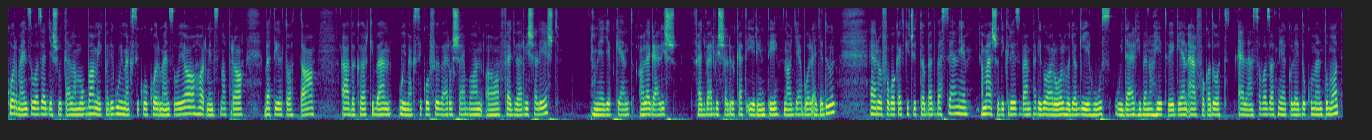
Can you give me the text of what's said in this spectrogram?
kormányzó az Egyesült Államokban, mégpedig Új-Mexikó kormányzója 30 napra betiltotta Albuquerque-ben, Új-Mexikó fővárosában a fegyverviselést, ami egyébként a legális fegyverviselőket érinti nagyjából egyedül. Erről fogok egy kicsit többet beszélni. A második részben pedig arról, hogy a G20 új Delhiben a hétvégén elfogadott ellenszavazat nélkül egy dokumentumot,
